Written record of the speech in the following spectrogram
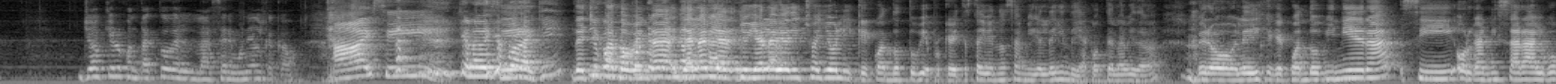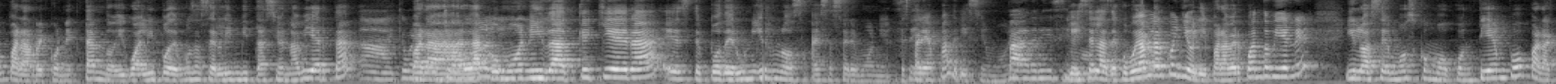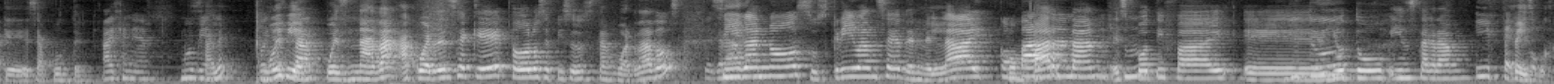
Yo quiero contacto de la ceremonia del cacao. Ay, sí. Que lo dije Sí. por aquí. De hecho, cuando venga, ya le había, yo ya le había dicho a Yoli que cuando tuviera, porque ahorita está viviendo en San Miguel de Allende, ya conté la vida, ¿verdad? pero le dije que cuando viniera, sí organizar algo para reconectando. Igual y podemos hacer la invitación abierta Ay, qué para la comunidad que quiera este, poder unirnos a esa ceremonia. Sí. Estaría padrísimo. ¿eh? Padrísimo. Y ahí se las dejo. Voy a hablar con Yoli para ver cuándo viene y lo hacemos como con tiempo para que se apunten. Ay, genial. Muy bien. ¿Sale? Pues Muy bien, está. pues nada, acuérdense que todos los episodios están guardados. Síganos, suscríbanse, denle like, Compartan. Spotify, eh, YouTube. YouTube. Instagram Y Facebook.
